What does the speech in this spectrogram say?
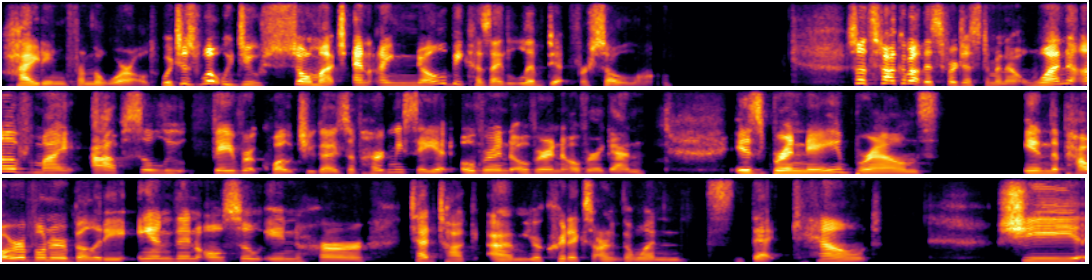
hiding from the world, which is what we do so much. And I know because I lived it for so long. So let's talk about this for just a minute. One of my absolute favorite quotes, you guys have heard me say it over and over and over again, is Brene Brown's in The Power of Vulnerability and then also in her TED Talk, um, Your Critics Aren't the Ones That Count. She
